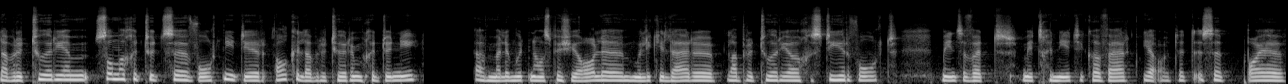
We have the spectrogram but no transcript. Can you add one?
laboratorium. Sommige toetse word nie deur elke laboratorium gedoen nie. Um, hulle moet na spesiale molekulêre laboratoria gestuur word. Mense wat met genetika werk. Ja, dit is 'n baie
